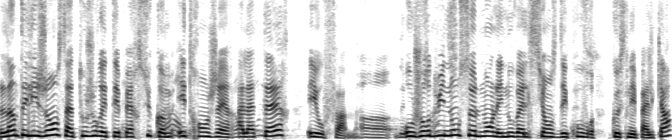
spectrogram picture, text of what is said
L'intelligence a toujours été perçue comme étrangère à la Terre et aux femmes. Aujourd'hui, non seulement les nouvelles sciences découvrent que ce n'est pas le cas,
